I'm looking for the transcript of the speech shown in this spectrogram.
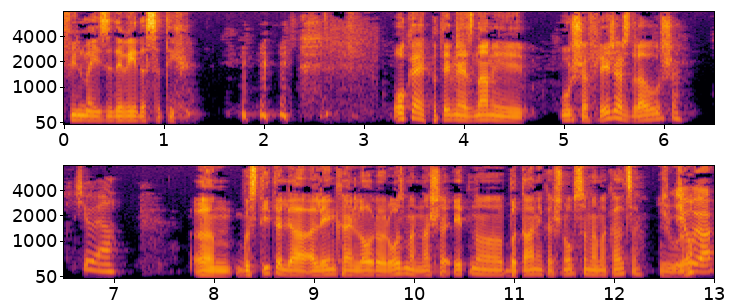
filme iz 90-ih. Ok, potem je z nami Urša Fležar, zdrav Urša. Živijo. Um, gostitelja Alenka in Laura Rozman, naša etnobotanika Šnopsona Makalca. Živijo.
